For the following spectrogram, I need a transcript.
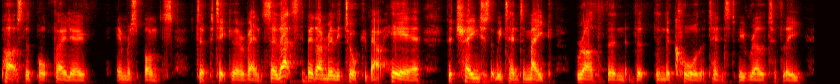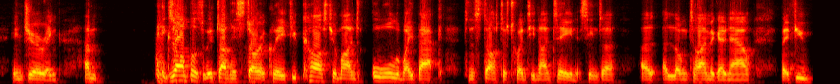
parts of the portfolio in response to particular events. So that's the bit I'm really talking about here, the changes that we tend to make rather than the, than the core that tends to be relatively enduring. Um, examples that we've done historically, if you cast your mind all the way back to the start of 2019, it seems a, a, a long time ago now, but if you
